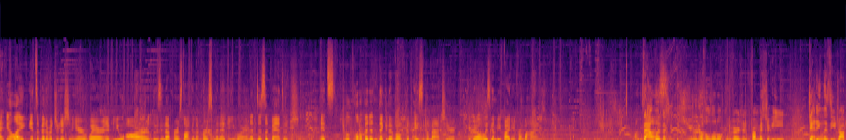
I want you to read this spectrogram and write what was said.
I feel like it's a bit of a tradition here where if you are losing that first stock in the first minute, you are in a disadvantage. It's a little bit indicative of the pace of the match here. You're always going to be fighting from behind. That was a beautiful little conversion from Mr. E, getting the Z drop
